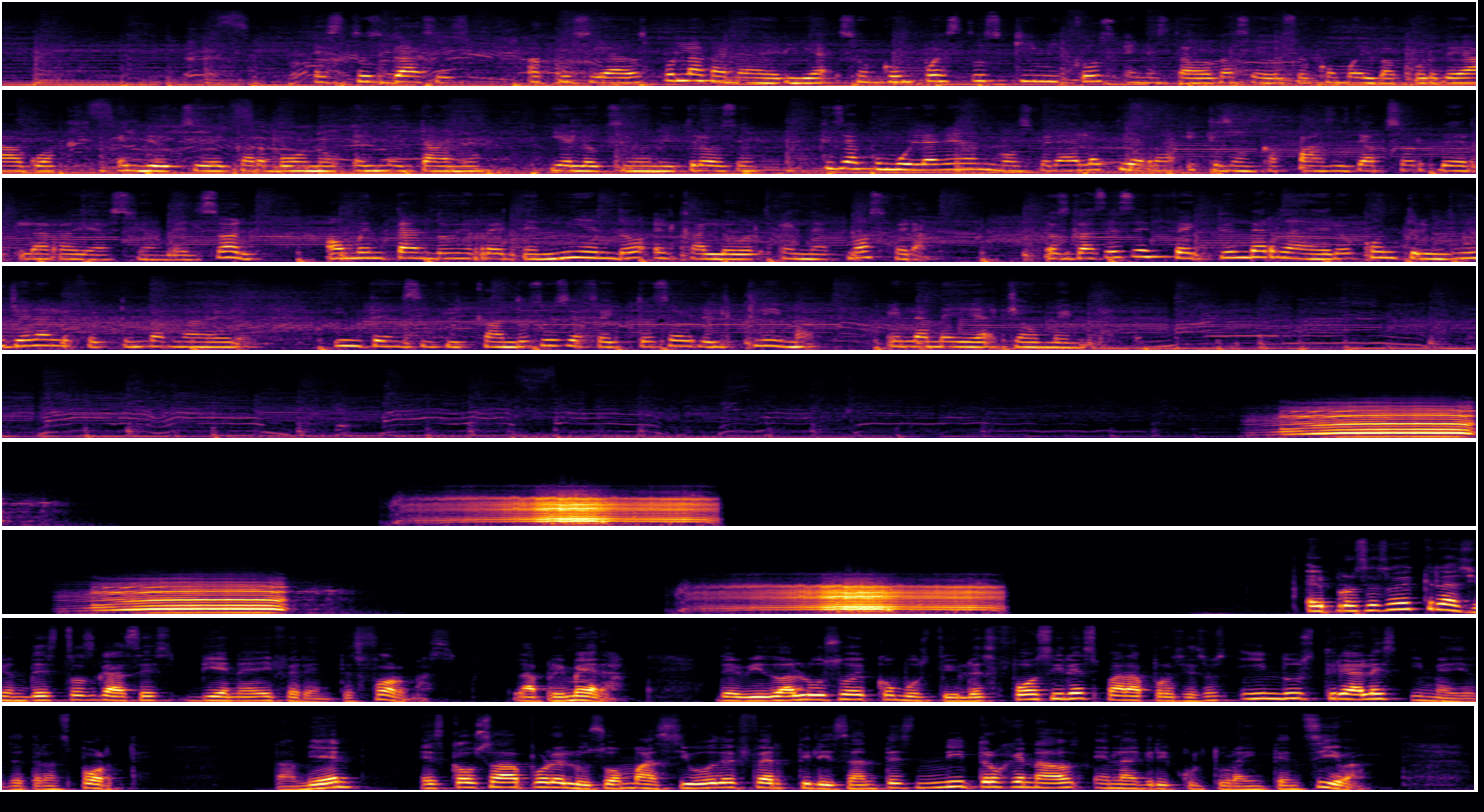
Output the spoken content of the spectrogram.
Estos gases, acuciados por la ganadería, son compuestos químicos en estado gaseoso como el vapor de agua, el dióxido de carbono, el metano y el óxido nitroso, que se acumulan en la atmósfera de la Tierra y que son capaces de absorber la radiación del Sol, aumentando y reteniendo el calor en la atmósfera. Los gases de efecto invernadero contribuyen al efecto invernadero, intensificando sus efectos sobre el clima en la medida que aumenta. El proceso de creación de estos gases viene de diferentes formas. La primera, debido al uso de combustibles fósiles para procesos industriales y medios de transporte. También es causada por el uso masivo de fertilizantes nitrogenados en la agricultura intensiva.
